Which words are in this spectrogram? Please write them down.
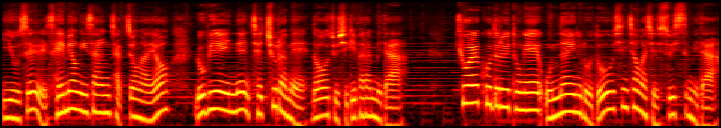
이웃을 3명 이상 작정하여 로비에 있는 제출함에 넣어주시기 바랍니다. QR코드를 통해 온라인으로도 신청하실 수 있습니다.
